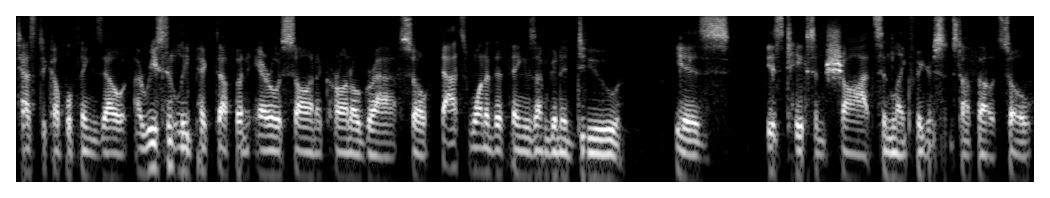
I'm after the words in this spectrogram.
test a couple things out. I recently picked up an arrow saw and a chronograph, so that's one of the things I'm going to do is is take some shots and like figure some stuff out. So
